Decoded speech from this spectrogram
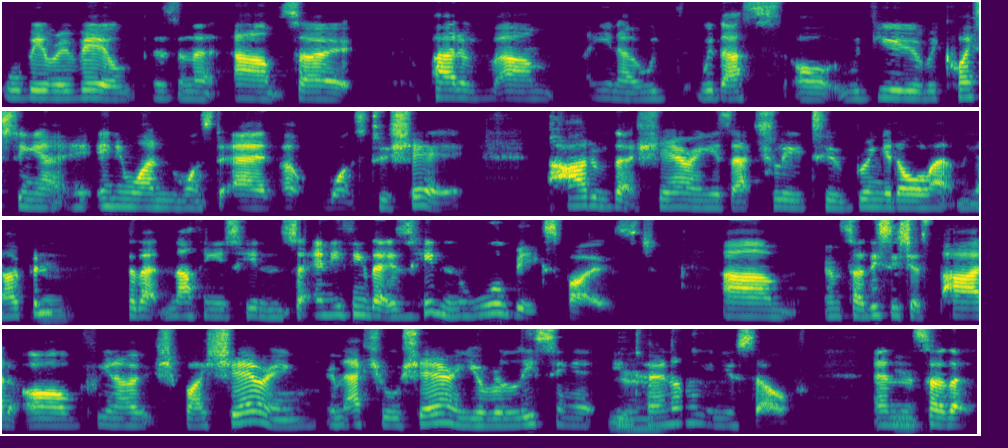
will be revealed, isn't it? Um, so part of um, you know, with, with us or with you requesting uh, anyone wants to add, uh, wants to share, part of that sharing is actually to bring it all out in the open yeah. so that nothing is hidden. So anything that is hidden will be exposed. Um, and so this is just part of, you know, by sharing, in actual sharing, you're releasing it yeah. internally in yourself. And yeah. so that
